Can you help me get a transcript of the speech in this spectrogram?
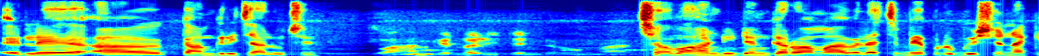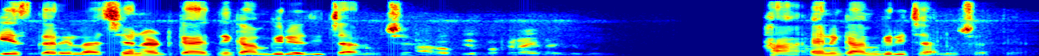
એટલે કામગીરી ચાલુ છે. વાહન કેટલા ડિટેન કરવામાં છ? વાહન ડિટેન કરવામાં આવેલા છે બે પ્રોબિશનના કેસ કરેલા છે અને અટકાયતની કામગીરી હજી ચાલુ છે. આરોપી પકડાયેલા છે હા એની કામગીરી ચાલુ છે અત્યારે.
